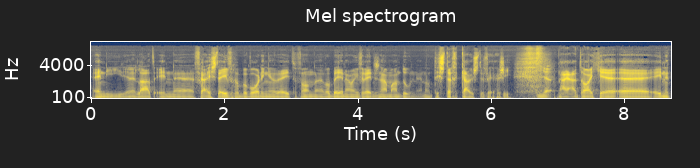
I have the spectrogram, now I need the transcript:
En die uh, laat in uh, vrij stevige bewoordingen weten van wat ben je nou in vredesnaam aan het doen. En dat is de gekuiste versie. Ja. Nou ja, toen had je in het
